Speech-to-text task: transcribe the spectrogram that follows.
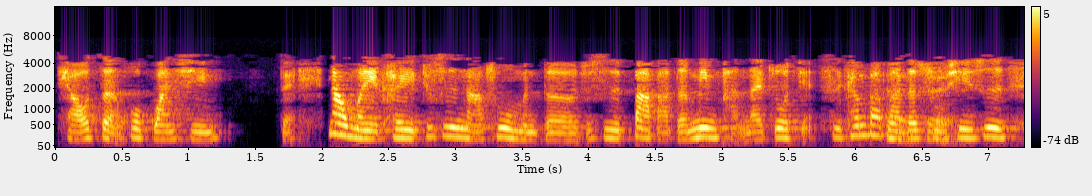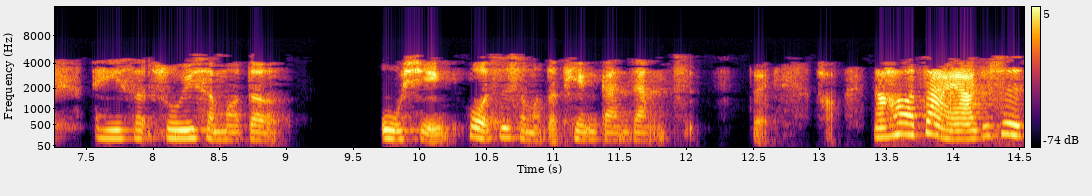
调整或关心。对，那我们也可以就是拿出我们的就是爸爸的命盘来做检视，看爸爸的属性是诶什属于什么的五行或者是什么的天干这样子。对，好，然后再来啊，就是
